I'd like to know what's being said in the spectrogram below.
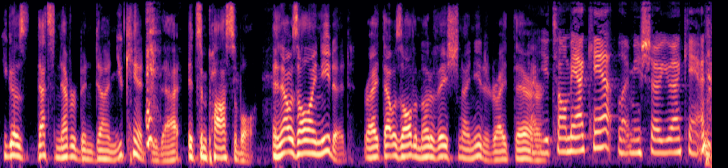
he goes, That's never been done. You can't do that. It's impossible. And that was all I needed, right? That was all the motivation I needed right there. You told me I can't. Let me show you I can.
